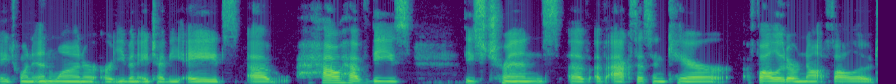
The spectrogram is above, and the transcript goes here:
H1N1 or, or, even HIV/AIDS. Uh, how have these these trends of, of access and care followed or not followed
